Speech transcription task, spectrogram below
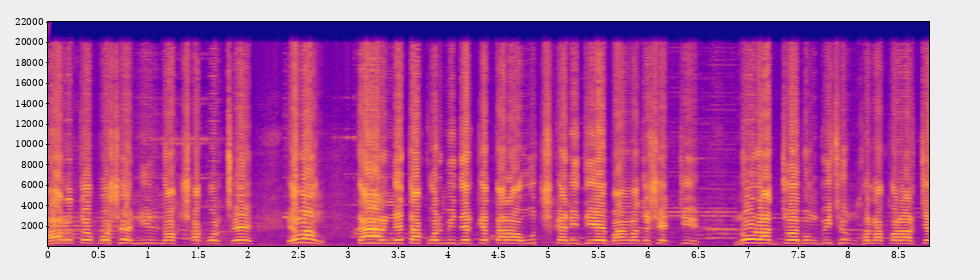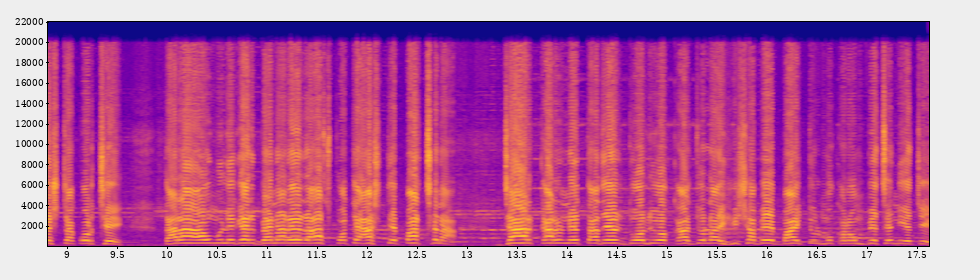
ভারতে বসে নীল নকশা করছে এবং তার নেতা কর্মীদেরকে তারা উস্কানি দিয়ে বাংলাদেশে একটি নৈরাজ্য এবং বিশৃঙ্খলা করার চেষ্টা করছে। তারা আওয়ামী লীগের ব্যানারে রাজপথে আসতে পারছে না, যার কারণে তাদের দলীয় কার্যালয় হিসাবে বাইতুল মোকারম বেছে নিয়েছে।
